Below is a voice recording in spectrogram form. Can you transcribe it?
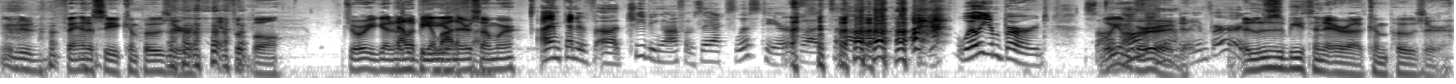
We can do fantasy composer football. Jory, you got another would be B a lot in there fun. somewhere? I'm kind of uh, cheating off of Zach's list here, but uh, William Byrd. William of- Byrd. William Byrd. Elizabethan era composer,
